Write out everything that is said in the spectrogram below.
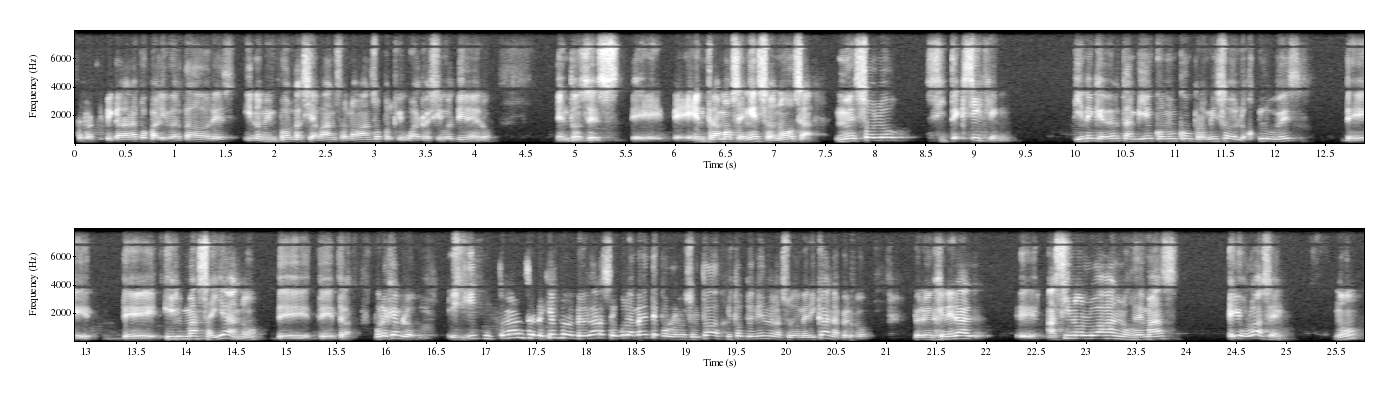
clasificar a la Copa Libertadores y no me importa si avanzo o no avanzo porque igual recibo el dinero. Entonces, eh, entramos en eso, ¿no? O sea, no es solo si te exigen, tiene que ver también con un compromiso de los clubes de, de ir más allá, ¿no? De, de por ejemplo, y, tomamos el ejemplo de Melgar seguramente por los resultados que está obteniendo en la Sudamericana, pero, pero en general, eh, así no lo hagan los demás, ellos lo hacen, ¿no?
